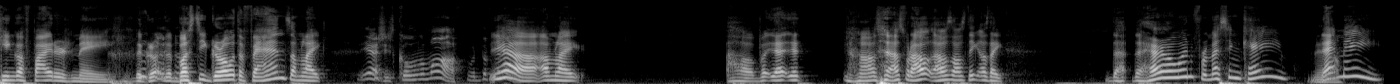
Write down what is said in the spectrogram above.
King of Fighters May, the girl, the busty girl with the fans. I'm like. yeah, she's cooling them off with the fan. Yeah, I'm like, oh, but that, it, that's what I, was- I was. I was thinking. I was like, the the heroine from SNK, Yeah. that May.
